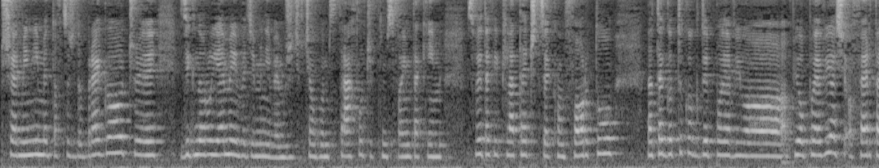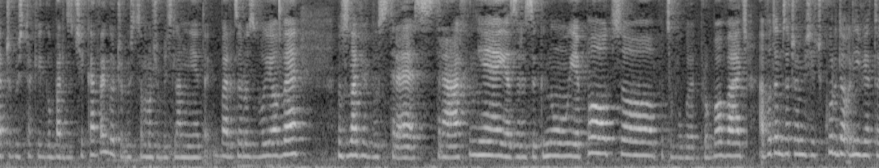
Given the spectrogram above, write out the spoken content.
przemienimy to w coś dobrego, czy zignorujemy i będziemy, nie wiem, żyć w ciągłym strachu, czy w tym swoim takim, swojej takiej klateczce komfortu. Dlatego tylko gdy pojawiło, po- pojawiła się oferta czegoś takiego bardzo ciekawego, czegoś, co może być dla mnie tak bardzo rozwojowe, no to najpierw był stres, strach, nie, ja zrezygnuję, po co, po co w ogóle próbować, a potem zaczęłam myśleć, kurde Oliwia, to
